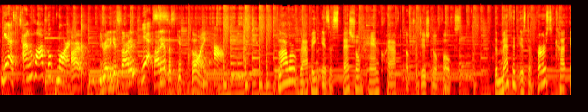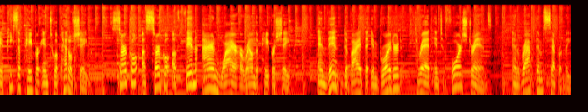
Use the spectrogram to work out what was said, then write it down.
Yes，残花 bookmark。 All right, you ready to get started? Yes. Claudia, let's get going. 好， Flower wrapping is a special handcraft of traditional folks. The method is to first cut a piece of paper into a petal shape, circle a circle of thin iron wire around the paper shape, and then divide the embroidered thread into four strands and wrap them separately.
